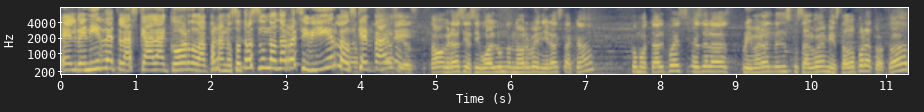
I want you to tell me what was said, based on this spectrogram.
el venir de Tlaxcala a Córdoba, para nosotros es un honor recibirlos, qué padre. Gracias. No, gracias, igual un honor venir hasta acá. Como tal, pues es de las primeras veces que salgo de mi estado para tatuar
